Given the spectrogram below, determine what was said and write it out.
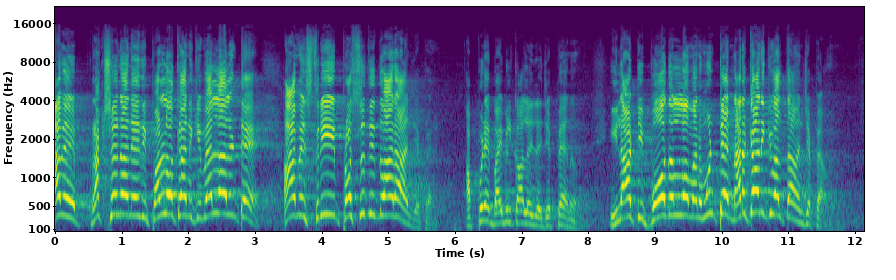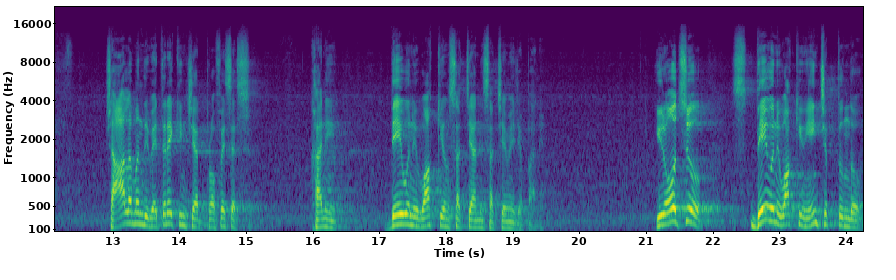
ఆమె రక్షణ అనేది పరలోకానికి వెళ్ళాలంటే ఆమె స్త్రీ ప్రస్తుతి ద్వారా అని చెప్పారు. అప్పుడే బైబిల్ కాలేజీలో చెప్పాను ఇలాంటి బోధల్లో మనం ఉంటే నరకానికి వెళ్తామని చెప్పాము. చాలామంది వ్యతిరేకించారు ప్రొఫెసర్స్ కానీ దేవుని వాక్యం సత్యాన్ని సత్యమే చెప్పాలి. ఈరోజు దేవుని వాక్యం ఏం చెప్తుందో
